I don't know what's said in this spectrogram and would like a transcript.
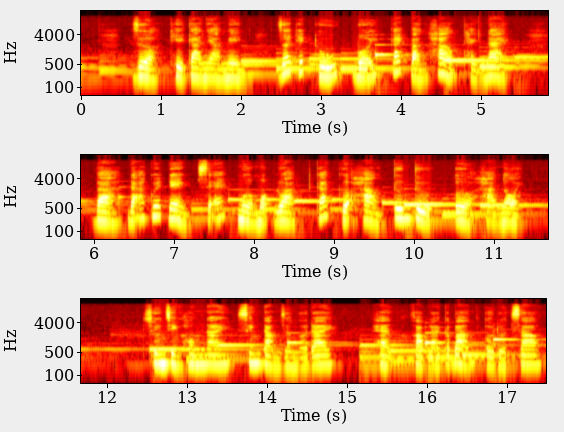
Giờ thì cả nhà mình rất thích thú với cách bán hàng thế này và đã quyết định sẽ mở một loạt các cửa hàng tương tự ở Hà Nội. Chương trình hôm nay xin tạm dừng ở đây. Hẹn gặp lại các bạn ở đoạn sau.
